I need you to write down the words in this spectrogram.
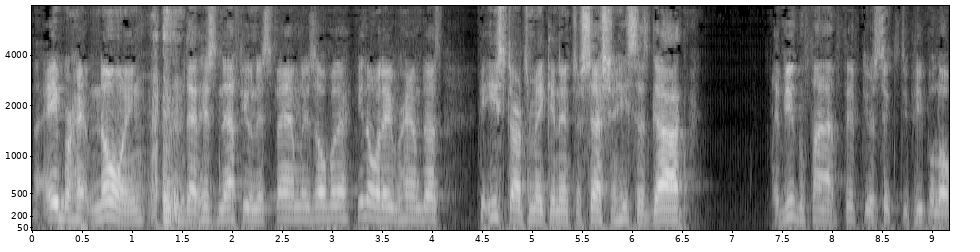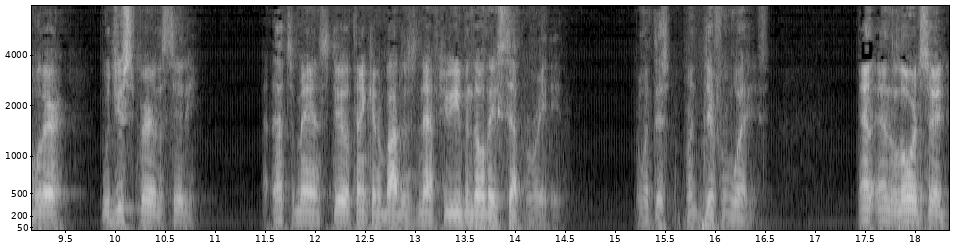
Now, Abraham, knowing that his nephew and his family is over there, you know what Abraham does? he starts making intercession. He says, God, if you can find 50 or 60 people over there, would you spare the city? That's a man still thinking about his nephew, even though they separated and went, this, went different ways. And, and the Lord said,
